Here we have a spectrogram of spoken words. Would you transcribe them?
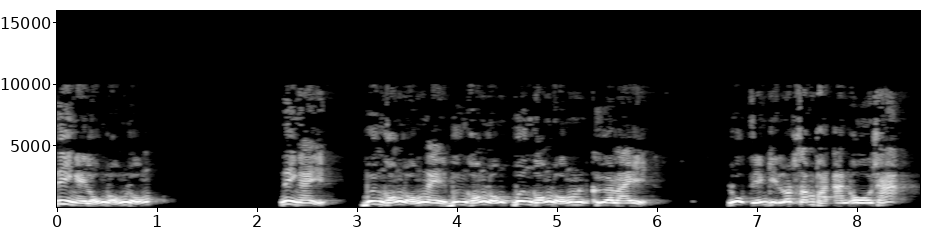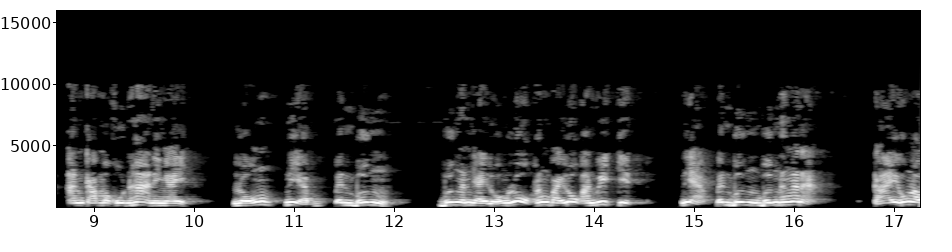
นี่ไงหลงหลงหลง นี่ไง บึ้งของหลงไง บึ้งของหลง บึ้งของหลงมันคืออะไร รูปเสียงกลิ่นรสสัมผัสอันโอชะ อันกรรมคุณห้านี่ไง หลงเนี่ย เป็นบึงบึงอันใหญ่หลวงโลกทั้งใบโลกอันวิจิตเนี่ย เป็นบึงบึงทั้งนั้นอะกายของเรา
